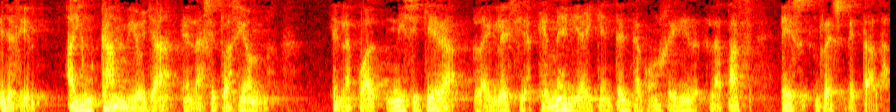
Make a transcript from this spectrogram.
Es decir, hay un cambio ya en la situación en la cual ni siquiera la Iglesia que media y que intenta conseguir la paz es respetada.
